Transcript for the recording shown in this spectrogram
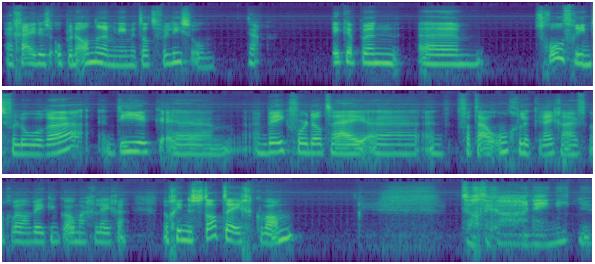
En ga je dus op een andere manier met dat verlies om. Ik heb een um, schoolvriend verloren, die ik um, een week voordat hij uh, een fataal ongeluk kreeg, hij heeft nog wel een week in coma gelegen, nog in de stad tegenkwam. Toen dacht ik, oh nee, niet nu.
